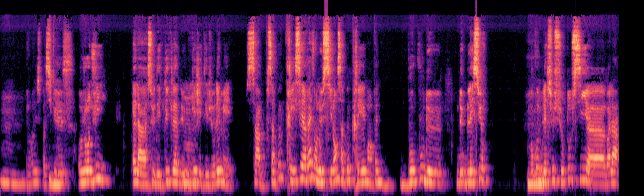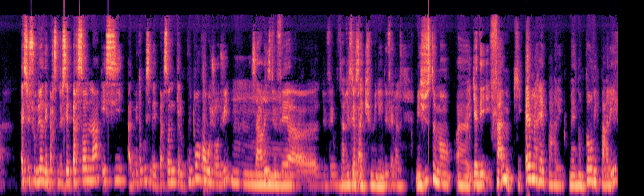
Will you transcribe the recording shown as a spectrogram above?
Mm. heureuse parce que Yes. aujourd'hui elle a ce déclic là de Mm. ok été violée mais ça ça peut créer si elle reste dans le silence ça peut créer bah, en fait beaucoup de de blessures beaucoup de Mm. blessures surtout si euh, voilà elle se souvient des personnes de ces personnes là et si admettons que c'est des personnes qu'elle côtoie encore aujourd'hui Mm. ça risque de faire euh, de faire ça risque de faire s'accumuler. de faire mal Mais justement, euh, il y a des femmes qui aimeraient parler, mais elles n'ont pas envie de parler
